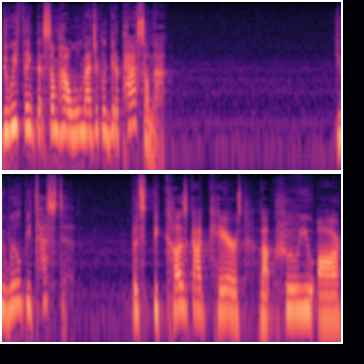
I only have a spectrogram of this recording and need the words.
do we think that somehow we'll magically get a pass on that? You will be tested. But it's because God cares about who you are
